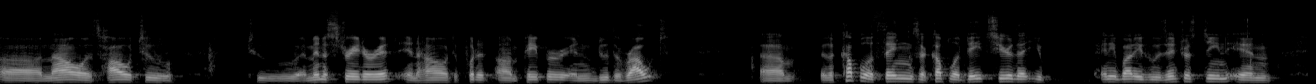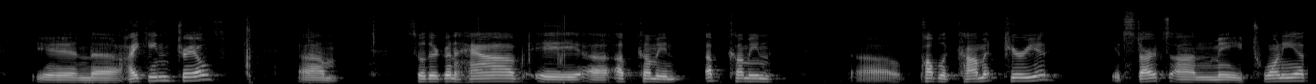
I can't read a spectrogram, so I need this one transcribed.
uh, now is how to, to administrator it and how to put it on paper and do the route. Um, there's a couple of things, a couple of dates here that you, anybody who's interested in, in, uh, hiking trails. Um, so they're gonna have a, uh, upcoming, upcoming, uh, public comment period. It starts on May twentieth,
